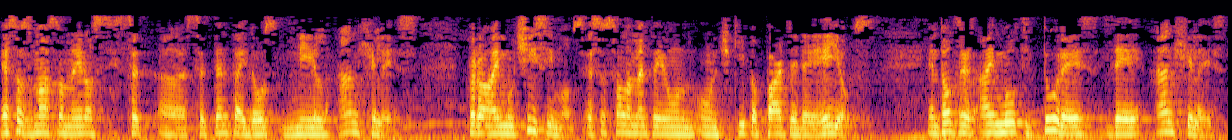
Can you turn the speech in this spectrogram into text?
Eso es más o menos uh, 72 mil ángeles. Pero hay muchísimos. Eso es solamente un, un chiquito parte de ellos. Entonces hay multitudes de ángeles.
